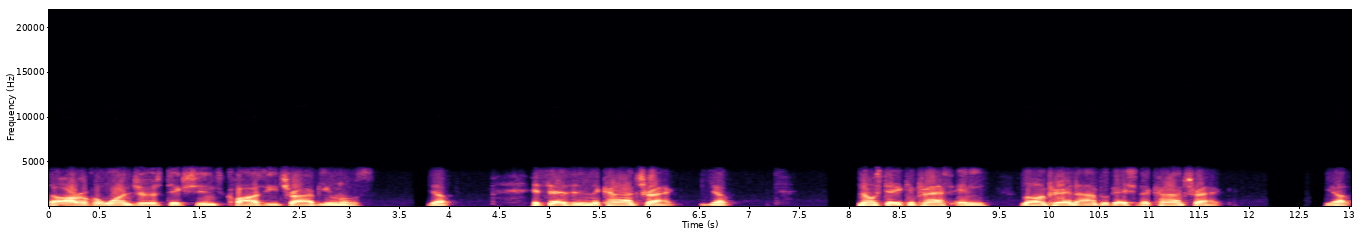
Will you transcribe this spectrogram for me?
the Article 1 jurisdictions quasi tribunals. Yep. It says in the contract. Yep. No state can pass any law impairing the obligation of the contract. Yep.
